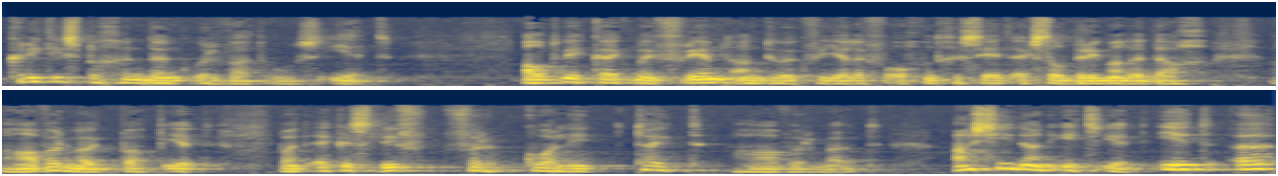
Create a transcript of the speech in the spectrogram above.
krities begin dink oor wat ons eet. Altwee kyk my vreemd aan toe ek vir julle vanoggend gesê het ek sal 3 maal 'n dag havermoutpap eet want ek is lief vir kwaliteit havermout. As jy dan iets eet, eet 'n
